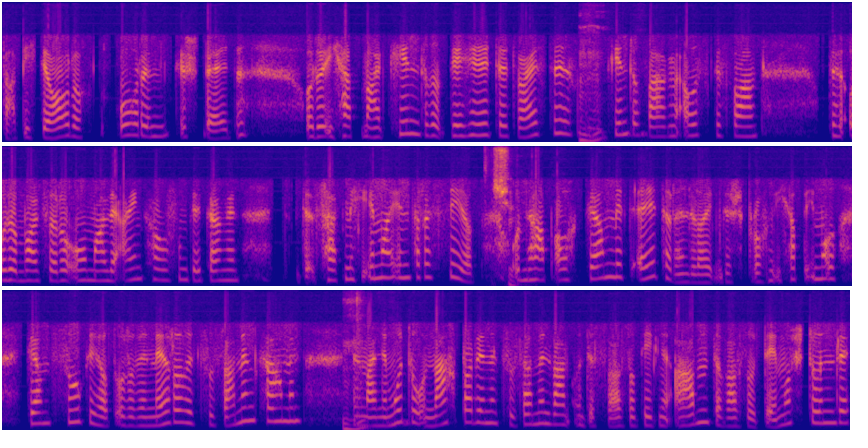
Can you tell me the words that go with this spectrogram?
da habe ich die Ohren gestellt. Oder ich habe mal Kinder gehütet, weißt du, mhm. Kinderwagen ausgefahren oder mal für eine Oma einkaufen gegangen das hat mich immer interessiert Schön. und habe auch gern mit älteren Leuten gesprochen. Ich habe immer gern zugehört oder wenn mehrere zusammenkamen, mhm. wenn meine Mutter und Nachbarinnen zusammen waren und es war so gegen Abend, da war so Dämmerstunde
